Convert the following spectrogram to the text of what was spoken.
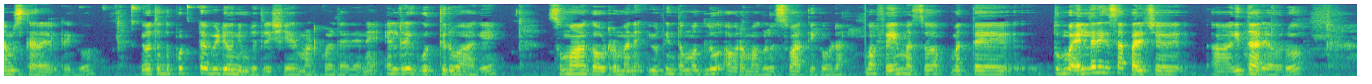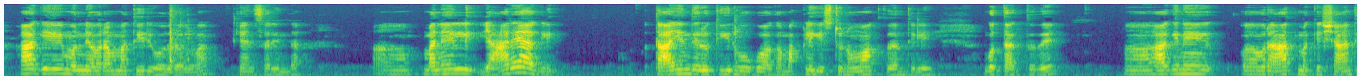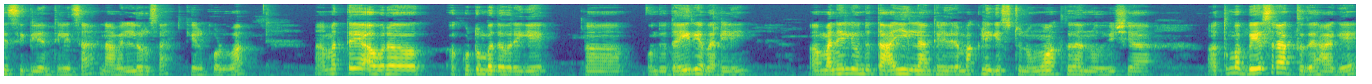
ನಮಸ್ಕಾರ ಎಲ್ರಿಗೂ. ಇವತ್ತೊಂದು ಪುಟ್ಟ ವಿಡಿಯೋ ನಿಮ್ಮ ಜೊತೆ ಶೇರ್ ಮಾಡ್ಕೊಳ್ತಾ ಇದ್ದೇನೆ. ಎಲ್ರಿಗೂ ಗೊತ್ತಿರುವ ಹಾಗೆ ಸುಮಾ ಗೌಡ್ರ ಮನೆ, ಇವ್ರಿಗಿಂತ ಮೊದಲು ಅವರ ಮಗಳು ಸ್ವಾತಿ ಗೌಡ. ತುಂಬ ಫೇಮಸ್ಸು ಮತ್ತು ತುಂಬ ಎಲ್ಲರಿಗೂ ಸಹ ಪರಿಚಯ ಇದ್ದಾರೆ ಅವರು. ಹಾಗೆ ಮೊನ್ನೆ ಅವರ ಅಮ್ಮ ತೀರಿ ಹೋದ್ರಲ್ವ ಕ್ಯಾನ್ಸರಿಂದ ಮನೆಯಲ್ಲಿ ಯಾರೇ ಆಗಲಿ, ತಾಯಂದಿರು ತೀರಿ ಹೋಗುವಾಗ ಮಕ್ಕಳಿಗೆ ಎಷ್ಟು ನೋವಾಗ್ತದೆ ಅಂತೇಳಿ ಗೊತ್ತಾಗ್ತದೆ. ಹಾಗೆಯೇ ಅವರ ಆತ್ಮಕ್ಕೆ ಶಾಂತಿ ಸಿಗಲಿ ಅಂತೇಳಿ ಸಹ ನಾವೆಲ್ಲರೂ ಸಹ ಕೇಳ್ಕೊಳ್ಳುವ ಮತ್ತು ಅವರ ಕುಟುಂಬದವರಿಗೆ ಒಂದು ಧೈರ್ಯ ಬರಲಿ. ಮನೆಯಲ್ಲಿ ಒಂದು ತಾಯಿ ಇಲ್ಲ ಅಂತ ಹೇಳಿದರೆ ಮಕ್ಕಳಿಗೆ ಎಷ್ಟು ನೋವಾಗ್ತದೆ ಅನ್ನೋದು ವಿಷಯ ತುಂಬ ಬೇಸರ ಆಗ್ತದೆ ಹಾಗೆ.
